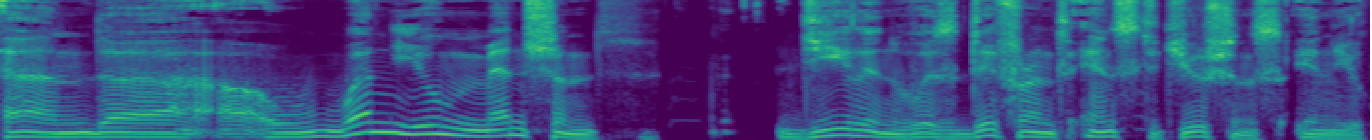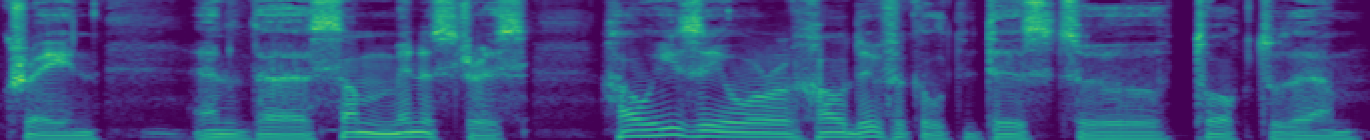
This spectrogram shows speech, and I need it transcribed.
And uh, when you mentioned dealing with different institutions in Ukraine and uh, some ministries, how easy or how difficult it is to talk to them?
